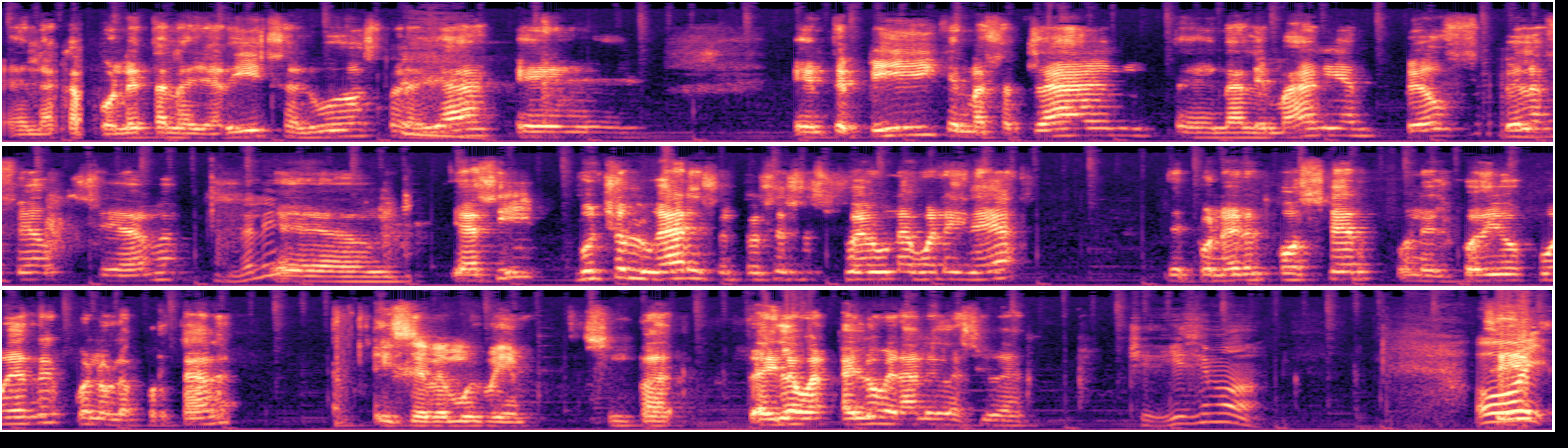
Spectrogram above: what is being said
en la Caponeta Nayarit, saludos para allá, en Tepic, en Mazatlán, en Alemania, en Belf- Bielefeld se llama, eh, y así, muchos lugares, entonces fue una buena idea de poner el póster con el código QR, bueno, la portada, y se ve muy bien, es un pa- ahí, lo, ahí lo verán en la ciudad. Chidísimo. Oye,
